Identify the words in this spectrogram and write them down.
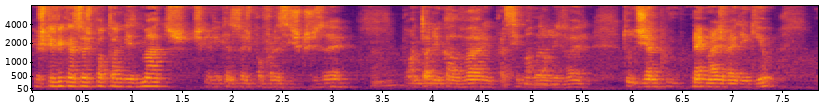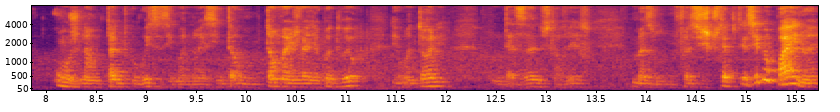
Eu escrevi canções para o Tony de Matos, escrevi canções para o Francisco José, para o António Calvário, para a Simone de Oliveira, tudo gente bem mais velha que eu. Uns não tanto como isso, a Simone não é assim tão, tão mais velha quanto eu, nem o António, 10 anos talvez, mas o Francisco José podia ser meu pai, não é?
